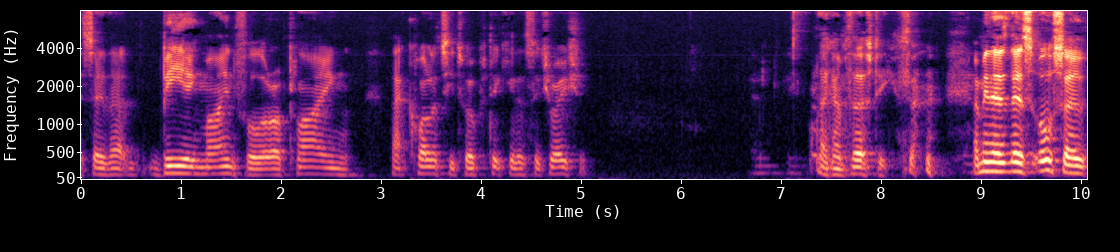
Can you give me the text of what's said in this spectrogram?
say that being mindful or applying that quality to a particular situation like I'm thirsty. I mean, there's, there's also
